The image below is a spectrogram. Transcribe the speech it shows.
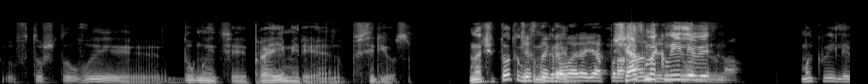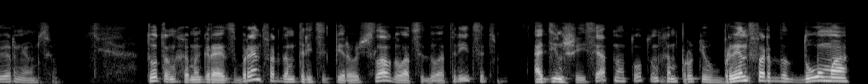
в то, что вы думаете про Эмери всерьез. Значит, Тоттенхэм Честно играет... говоря, я про Сейчас мы к Вилле... Мы к Вилле вернемся. Тоттенхэм играет с Брентфордом 31 числа в 22.30. 1.60 на Тоттенхэм против Брентфорда дома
